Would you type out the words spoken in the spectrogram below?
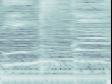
tingkah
